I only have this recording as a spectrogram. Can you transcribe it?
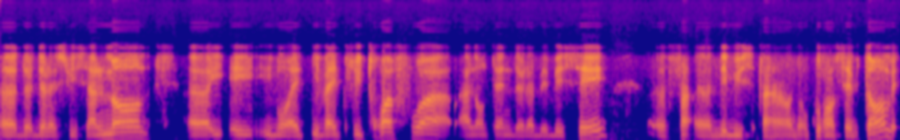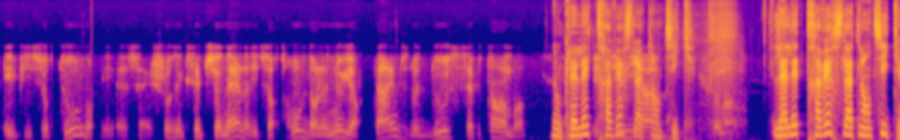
de, la Suisse allemande, il va être lu trois fois à l'antenne de la BBC, euh, euh, début, enfin, courant septembre, et puis surtout, une chose exceptionnelle, il se retrouve dans le New York Times le 12 septembre. Donc la lettre traverse l'Atlantique. La lettre traverse l'Atlantique.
